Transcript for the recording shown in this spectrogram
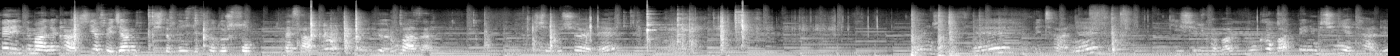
her ihtimale karşı yapacağım işte buzlukta dursun hesabı yapıyorum bazen. Şimdi şöyle öncelikle bir tane yeşil kabak. Bu kabak benim için yeterli.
